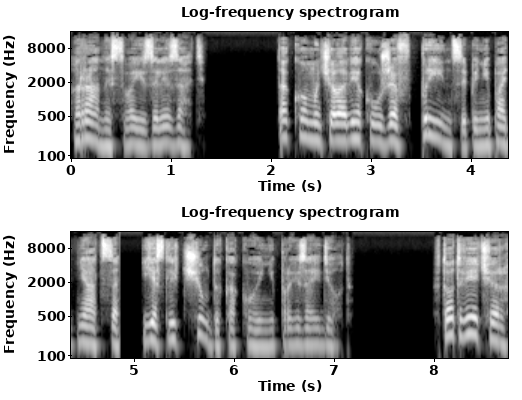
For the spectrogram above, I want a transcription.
раны свои залезать. Такому человеку уже в принципе не подняться, если чудо какое не произойдет. В тот вечер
